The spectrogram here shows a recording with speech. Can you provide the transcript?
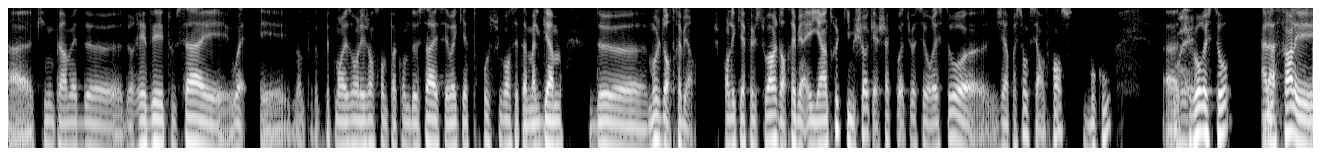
euh, qui nous permettent de, rêver, tout ça. Et ouais, et tu as complètement raison, les gens ne se rendent pas compte de ça. Et c'est vrai qu'il y a trop souvent cet amalgame de euh, moi, je dors très bien. Je prends les cafés le soir, je dors très bien. Et il y a un truc qui me choque à chaque fois, tu vois, c'est au resto. Euh, j'ai l'impression que c'est en France, beaucoup. Tu vas au resto, à la fin, les...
